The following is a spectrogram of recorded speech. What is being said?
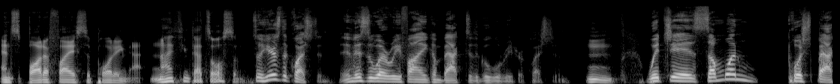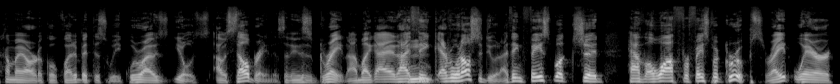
and Spotify supporting that. And I think that's awesome. So here's the question, and this is where we finally come back to the Google Reader question, mm. which is someone pushed back on my article quite a bit this week where I was, you know, I was celebrating this. I think this is great. I'm like, I, and I mm. think everyone else should do it. I think Facebook should have a OAuth for Facebook groups, right? Where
